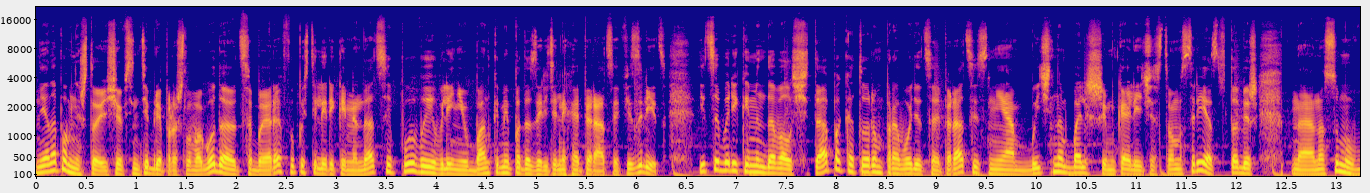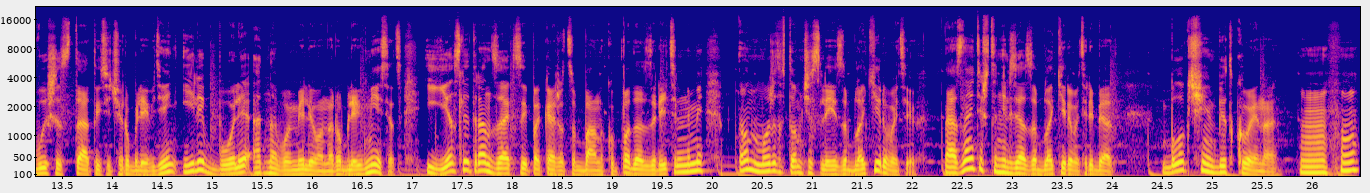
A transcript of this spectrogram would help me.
Я напомню, что еще в сентябре прошлого года ЦБРФ выпустили рекомендации по выявлению банками подозрительных операций физлиц, и ЦБ рекомендовал счета, по которым проводятся операции с необычно большим количеством средств, то бишь на, на сумму выше 100 тысяч рублей в день или более 1 миллиона рублей в месяц. И если транзакции покажутся банку подозрительными, он может в том числе и заблокировать их. А знаете, что нельзя заблокировать, ребят? Блокчейн биткоина. Угу.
